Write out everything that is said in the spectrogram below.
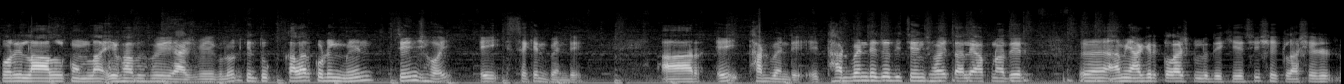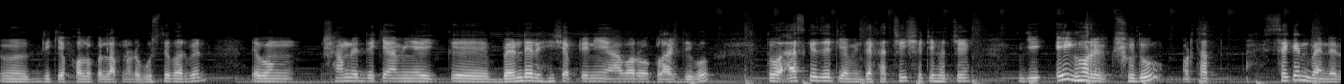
পরে লাল, কমলা এভাবে হয়ে আসবে এগুলো। কিন্তু কালার কোডিং মেন চেঞ্জ হয় এই সেকেন্ড ব্যান্ডে আর এই থার্ড ব্যান্ডে এই থার্ড ব্যান্ডে যদি চেঞ্জ হয়, তাহলে আপনাদের আমি আগের ক্লাসগুলো দেখিয়েছি, সেই ক্লাসের দিকে ফলো করলে আপনারা বুঝতে পারবেন। এবং সামনের দিকে আমি এই ব্যান্ডের হিসাবটি নিয়ে আবারও ক্লাস দিব। তো আজকে যেটি আমি দেখাচ্ছি, সেটি হচ্ছে যে এই ঘরের শুধু, অর্থাৎ সেকেন্ড ব্যান্ডের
